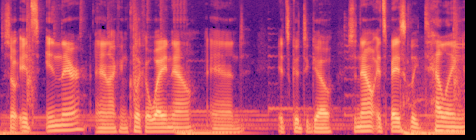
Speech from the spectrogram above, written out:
So it's in there and I can click away now and it's good to go. So now it's basically telling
